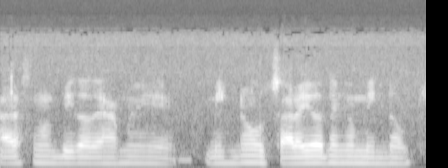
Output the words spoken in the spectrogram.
Ahora se me olvidó, déjame mis notes, ahora yo tengo mis notes.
